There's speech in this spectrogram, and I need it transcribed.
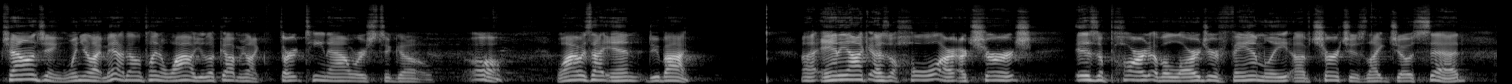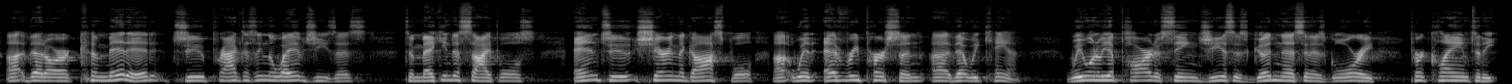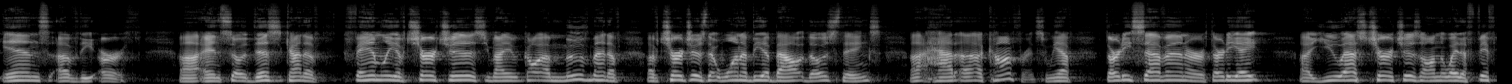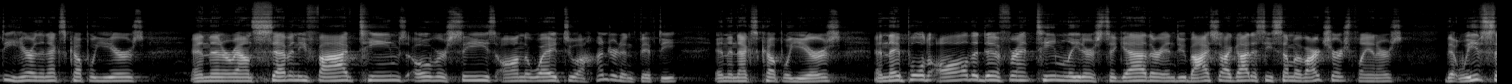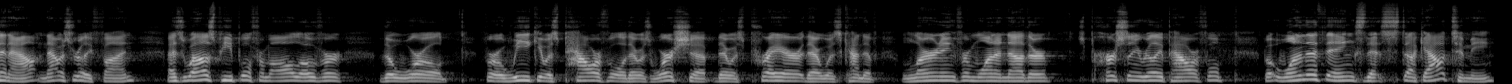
challenging when you're like, man, I've been on the plane a while. You look up and you're like, 13 hours to go. Oh, why was I in Dubai? Uh, Antioch as a whole, our, our church, is a part of a larger family of churches, like Joe said, uh, that are committed to practicing the way of Jesus, to making disciples, and to sharing the gospel uh, with every person uh, that we can. We want to be a part of seeing Jesus' goodness and his glory proclaimed to the ends of the earth. Uh, and so, this kind of family of churches, you might even call it a movement of, of churches that want to be about those things, uh, had a, a, conference. We have 37 or 38 uh, U.S. churches on the way to 50 here in the next couple years, and then around 75 teams overseas on the way to 150 in the next couple years and they pulled all the different team leaders together in Dubai. So I got to see some of our church planners that we've sent out, and that was really fun, as well as people from all over the world. For a week, it was powerful. There was worship, there was prayer, there was kind of learning from one another. It was personally really powerful. But one of the things that stuck out to me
